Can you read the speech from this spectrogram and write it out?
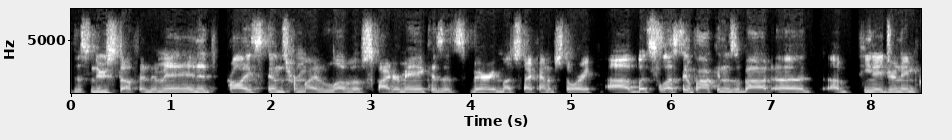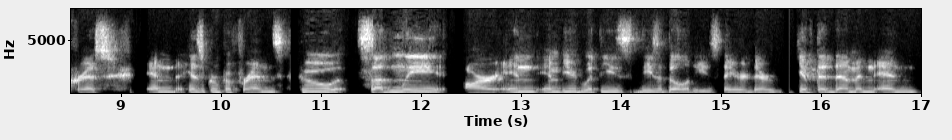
this new stuff in them and it probably stems from my love of Spider-Man because it's very much that kind of story. Uh, but Celestial Falcon is about a, a teenager named Chris and his group of friends who suddenly are in, imbued with these these abilities. They're they're gifted them, and and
